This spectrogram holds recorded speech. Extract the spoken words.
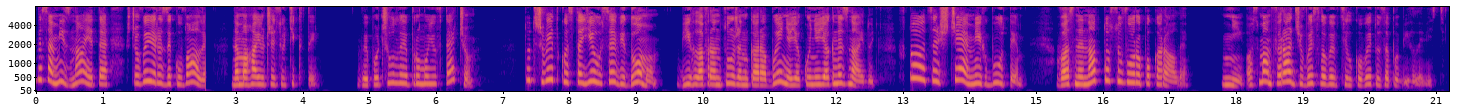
Ви самі знаєте, що ви ризикували, намагаючись утікти. Ви почули про мою втечу? Тут швидко стає усе відомо. Бігла француженка рабиня, яку ніяк не знайдуть. Хто це ще міг бути? Вас не надто суворо покарали? Ні, Осман Фераджі висловив цілковиту запобігливість.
